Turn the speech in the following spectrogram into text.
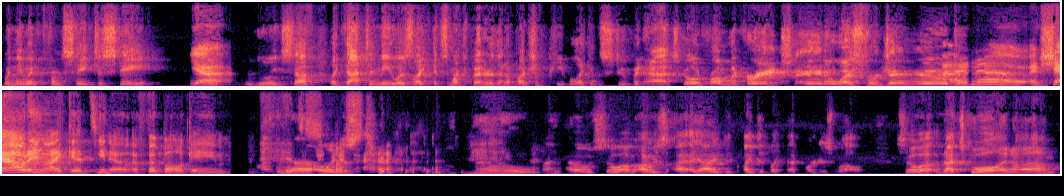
when they went from state to state. Yeah, doing stuff like that to me was like it's much better than a bunch of people like in stupid hats going from the great state of West Virginia. I know, and shouting like it's you know a football game. no, and just no, I know. So um, I was, I, I, did, I did like that part as well. So uh, that's cool, and uh, um,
